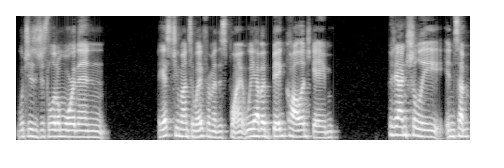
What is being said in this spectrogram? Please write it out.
which is just a little more than, I guess, two months away from at this point, we have a big college game potentially in some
